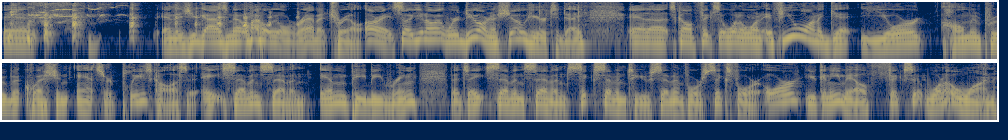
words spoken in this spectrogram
and And as you guys know, I will rabbit trail. All right. So, you know what? We're doing a show here today, and uh, it's called Fix It 101. If you want to get your home improvement question answered, please call us at 877 MPB Ring. That's 877 672 7464. Or you can email fixit101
